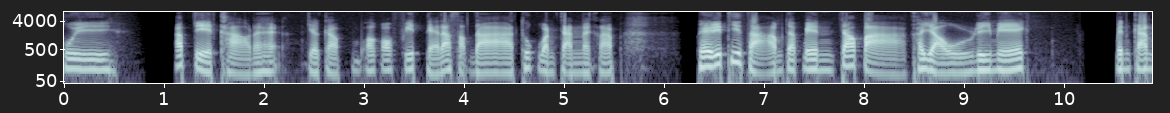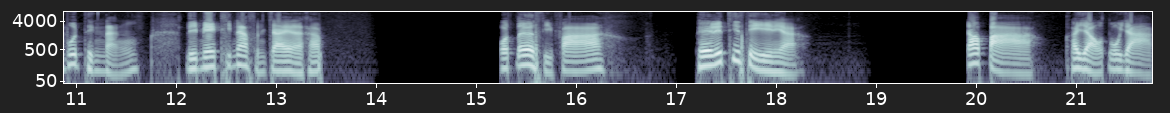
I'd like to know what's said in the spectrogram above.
คุยอัปเดตข่าวนะฮะ เกี่ยวกับ Box Office แต่ละสัปดาห์ทุกวันจันทร์นะครับ เพลย์ลิสต์ที่ 3 จะเป็นเจ้าป่าเขย่ารีเมค เป็นการพูดถึงหนัง รีเมคที่น่าสนใจนะครับ โปสเตอร์สีฟ้า เพลย์ลิสต์ที่ 4 เนี่ย เจ้าป่าเขย่าตัวอย่าง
